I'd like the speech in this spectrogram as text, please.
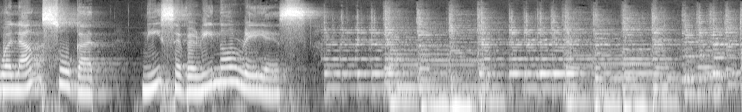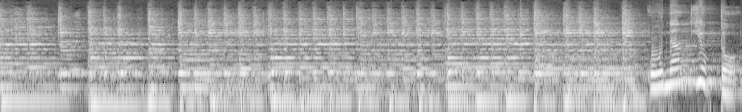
Walang Sugat ni Severino Reyes. Unang yugto.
